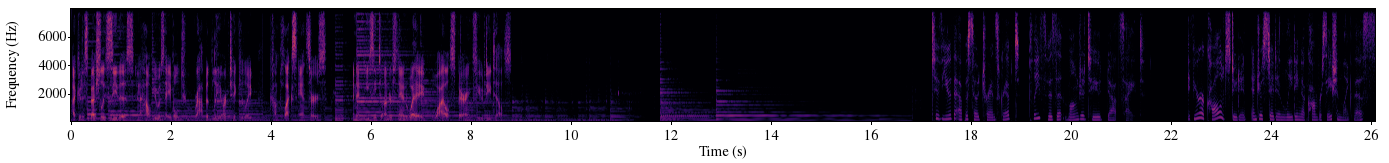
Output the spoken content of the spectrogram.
I could especially see this in how he was able to rapidly articulate complex answers in an easy to understand way while sparing few details. To view the episode transcript, please visit longitude.site. If you're a college student interested in leading a conversation like this,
